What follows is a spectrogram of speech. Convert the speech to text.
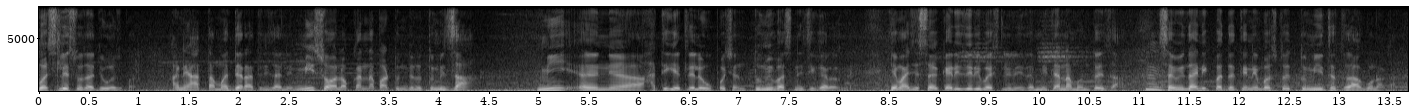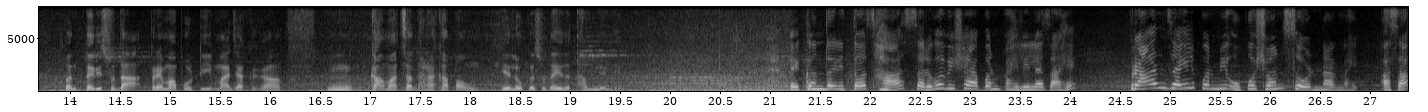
बसले सुद्धा दिवसभर. आणि आता मध्यरात्री झाली. मी सो लोकांना पाठवून दिलं तुम्ही जा. मी हाती घेतलेलं उपोषण तुम्ही बसण्याची गरज नाही. हे माझे सहकारी जरी बसलेले तर मी त्यांना म्हणतोय जा. संविधानिक पद्धतीने बसतोय तुम्ही इथं जागू नका. पण तरीसुद्धा प्रेमापोटी माझ्या का कामाचा धडाका पाहून हे लोकंसुद्धा इथं थांबलेले एकंदरीतच हा सर्व विषय आपण पाहिलेलाच आहे. प्राण जाईल पण मी उपोषण सोडणार नाही असा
